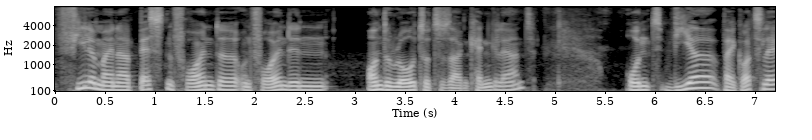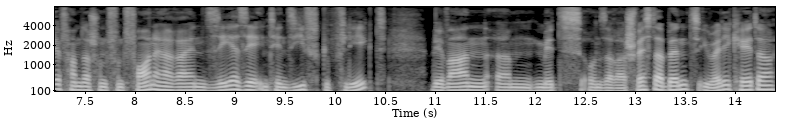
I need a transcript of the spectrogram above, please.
viele meiner besten Freunde und Freundinnen on the road sozusagen kennengelernt. Und wir bei Godslave haben da schon von vornherein sehr, sehr intensiv gepflegt. Wir waren ähm, mit unserer Schwesterband Eradicator,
